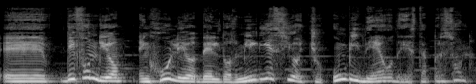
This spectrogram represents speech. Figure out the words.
eh, difundió en julio del 2018 un video de esta persona.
